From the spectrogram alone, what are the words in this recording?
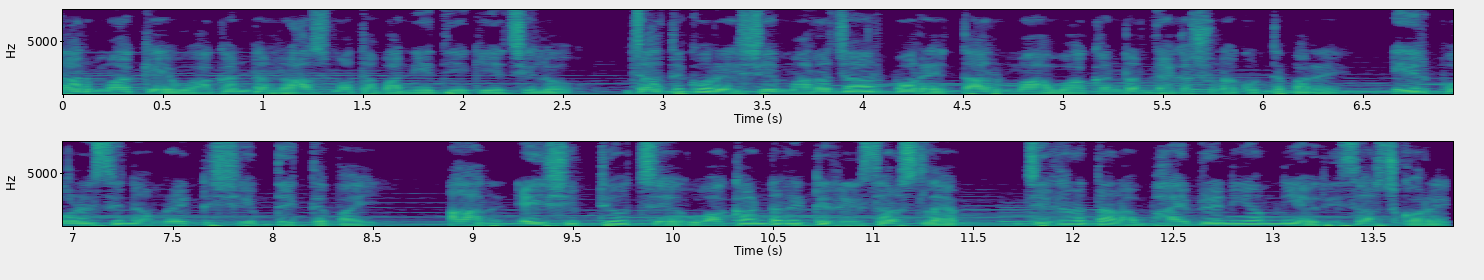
তার মাকে ওয়াকান্ডার রাজমাতা বানিয়ে দিয়ে গিয়েছিল। যাতে করে সে মারা যাওয়ার পরে তার মা ওয়াকান্ডার দেখাশোনা করতে পারে। এর পরের সিনে আমরা একটি শিপ দেখতে পাই। আর এই শিপটি হচ্ছে ওয়াকান্ডার একটি রিসার্চ ল্যাব যেখানে তারা ভাইব্রেনিয়াম নিয়ে রিসার্চ করে।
